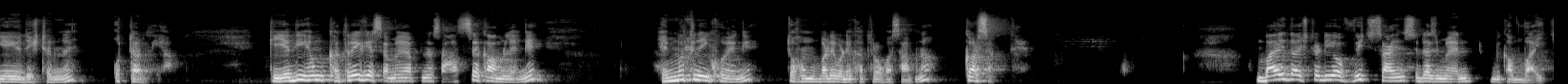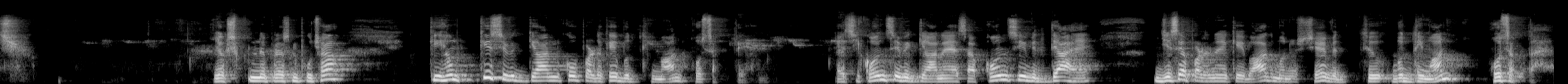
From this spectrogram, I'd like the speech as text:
ये युधिष्ठिर ने उत्तर दिया कि यदि हम खतरे के समय अपने साहस से काम लेंगे, हिम्मत नहीं खोएँगे तो हम बड़े बड़े खतरों का सामना कर सकते हैं। By the study of which science does man become wise Yaksha ने प्रश्न पूछा कि हम किस विज्ञान को पढ़ के बुद्धिमान हो सकते हैं? ऐसी कौन सी विज्ञान है? ऐसा कौन सी विद्या है जिसे पढ़ने के बाद मनुष्य बुद्धिमान हो सकता है।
